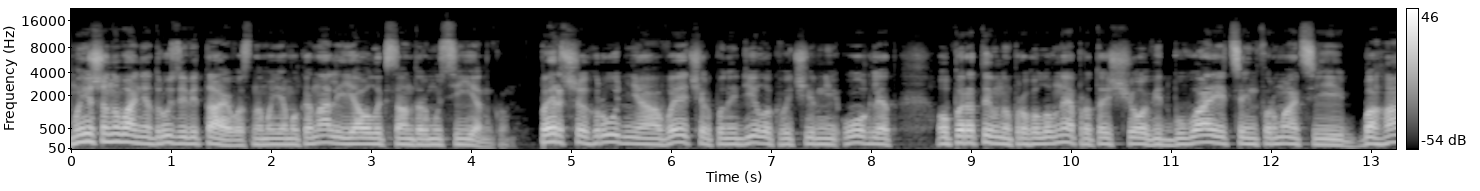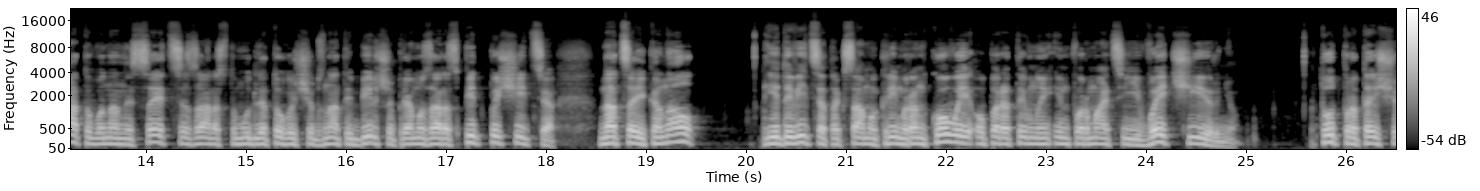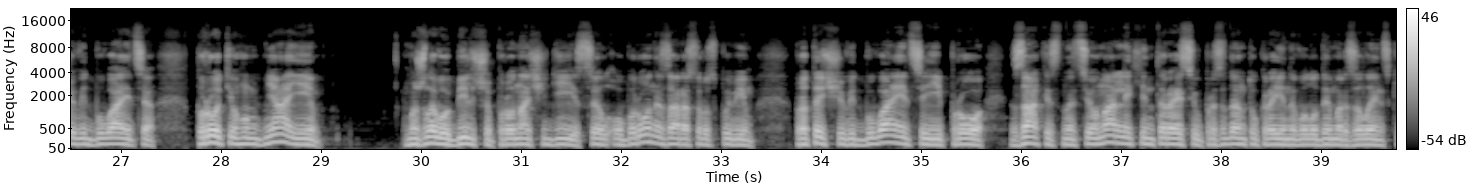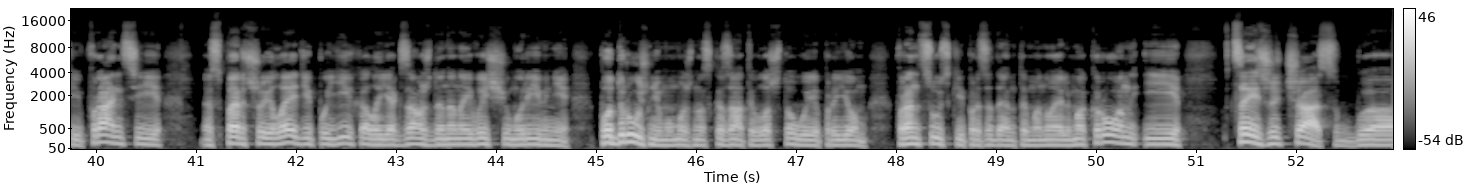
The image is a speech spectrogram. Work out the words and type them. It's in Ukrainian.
Мої шанування, друзі, вітаю вас на моєму каналі. Я Олександр Мусієнко. 1 грудня, вечір, понеділок, вечірній огляд. Оперативно про головне, про те, що відбувається. Інформації багато, вона несеться зараз. Тому для того, щоб знати більше, прямо зараз підпишіться на цей канал. І дивіться так само, крім ранкової оперативної інформації, вечірню. Тут про те, що відбувається протягом дня, і можливо більше про наші дії сил оборони зараз розповім. Про те, що відбувається, і про захист національних інтересів. Президент України Володимир Зеленський Франції з першої леді поїхали, як завжди, на найвищому рівні, по-дружньому можна сказати, влаштовує прийом французький президент Еммануель Макрон. І в цей же час,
